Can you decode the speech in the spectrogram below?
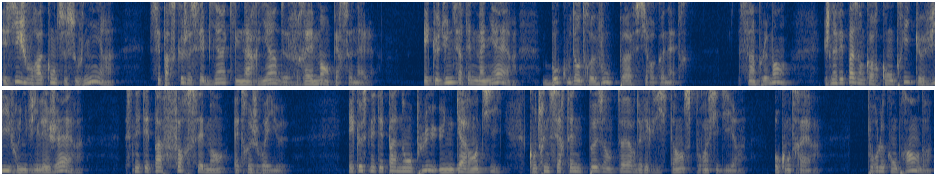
Et si je vous raconte ce souvenir, c'est parce que je sais bien qu'il n'a rien de vraiment personnel, et que d'une certaine manière, beaucoup d'entre vous peuvent s'y reconnaître. Simplement, je n'avais pas encore compris que vivre une vie légère, ce n'était pas forcément être joyeux, et que ce n'était pas non plus une garantie contre une certaine pesanteur de l'existence, pour ainsi dire. Au contraire. Pour le comprendre,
